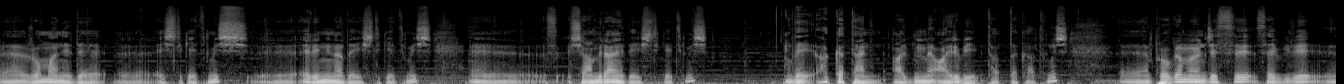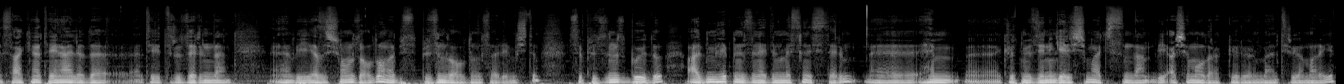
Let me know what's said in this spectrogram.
E, Romani'de e, eşlik etmiş, e, Erenina'da eşlik etmiş, e, Şamirane'de eşlik etmiş ve hakikaten albüme ayrı bir tat da katmış. E, program öncesi sevgili Sakine Teyna ile de Twitter üzerinden e, bir yazışmamız oldu. Ona bir sürprizim de olduğunu söylemiştim. Sürprizimiz buydu. Albümü hepinizin edilmesini isterim. E, hem e, Kürt müziğinin gelişimi açısından bir aşama olarak görüyorum ben Trio Mara'yı.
